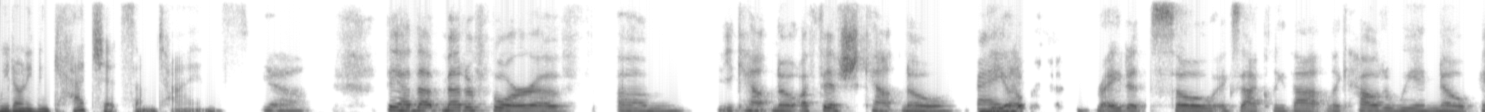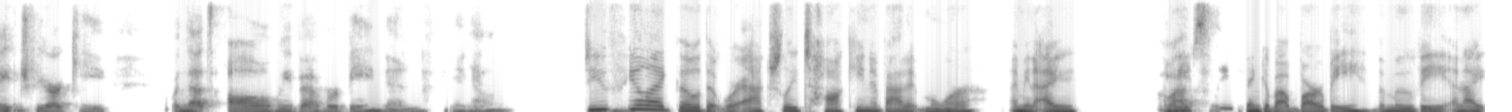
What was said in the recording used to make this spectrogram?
we don't even catch it sometimes. Yeah. They had that metaphor of um you can't know a fish can't know Right. the ocean, right? It's so exactly that. Like how do we know patriarchy when that's all we've ever been in, you know? Do you Mhm. feel like though that we're actually talking about it more? I mean, I Oh, absolutely. think about Barbie, the movie, and I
